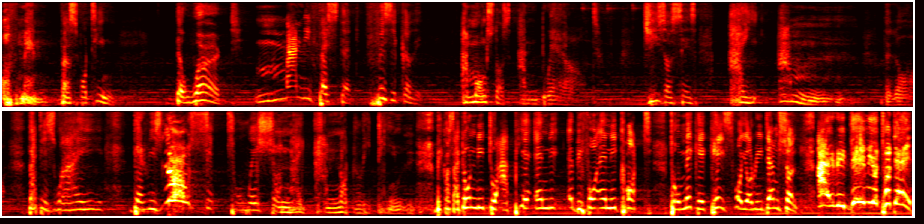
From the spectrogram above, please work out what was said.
of men. Verse 14 The Word manifested physically amongst us and dwelled. Jesus says, I am the law. That is why there is no situation I cannot redeem because I don't need to appear any before any court to make a case for your redemption. I redeem you today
